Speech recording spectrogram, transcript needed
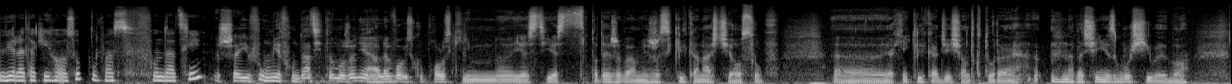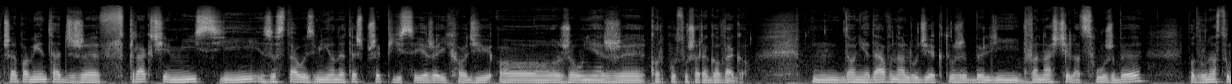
Wiele takich osób u was w fundacji? Jeszcze u mnie w fundacji to może nie, ale w Wojsku Polskim jest, jest podejrzewam, że jest kilkanaście osób, e, jak nie kilkadziesiąt, które nawet się nie zgłosiły, bo trzeba pamiętać, że w trakcie misji zostały zmienione też przepisy, jeżeli chodzi o żołnierzy Korpusu Szeregowego. Do niedawna ludzie, którzy byli 12 lat służby, po 12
